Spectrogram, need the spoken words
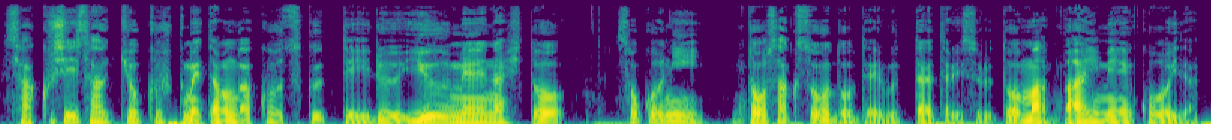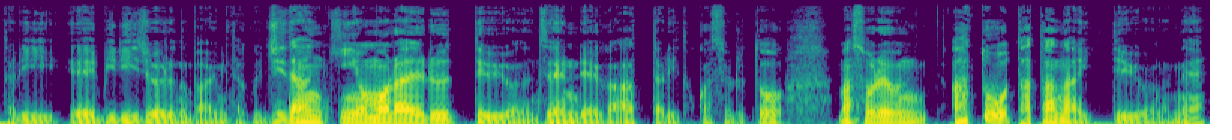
作詞作曲含めて音楽を作っている有名な人、そこに盗作騒動で訴えたりすると、まあ、売名行為だったり、えー、ビリー・ジョエルの場合みたく示談金をもらえるっていうような前例があったりとかすると、まあ、それを後を絶たないっていうようなね、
